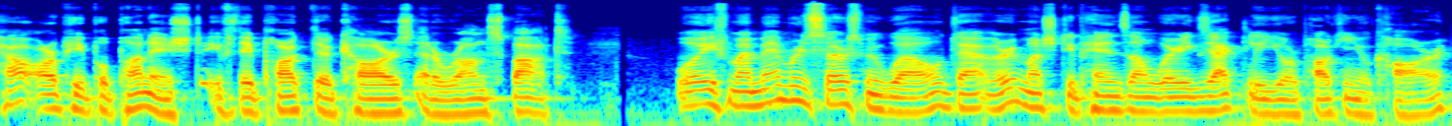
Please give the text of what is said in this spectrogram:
How are people punished if they park their cars at a wrong spot? Well, if my memory serves me well, that very much depends on where exactly you're parking your car.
